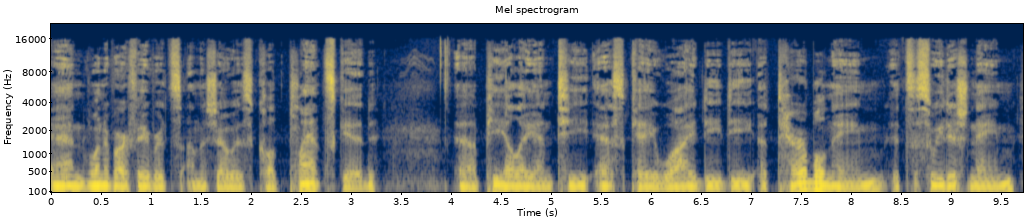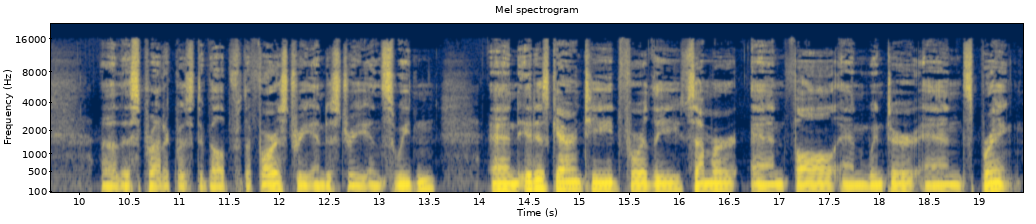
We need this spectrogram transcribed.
and one of our favorites on the show is called Plantskydd. Uh, P L A N T S K Y D D, a terrible name. It's a Swedish name. Uh, this product was developed for the forestry industry in Sweden, and it is guaranteed for the summer and fall and winter and spring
